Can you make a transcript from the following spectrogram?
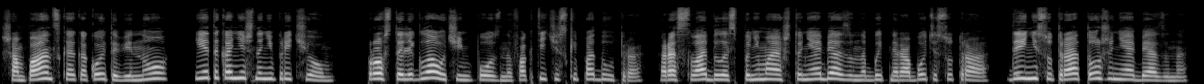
Шампанское, какое-то вино. И это, конечно, ни при чем. Просто легла очень поздно, фактически под утро. Расслабилась, понимая, что не обязана быть на работе с утра. Да и не с утра тоже не обязана.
